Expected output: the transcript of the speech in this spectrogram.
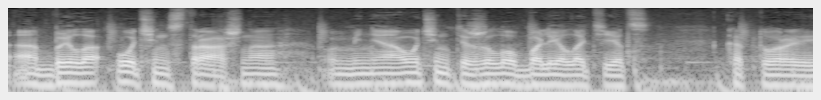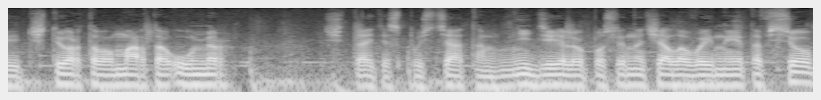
А, Было очень страшно. У меня очень тяжело болел отец, который 4 марта умер. Считайте, спустя там неделю после начала войны. Это все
